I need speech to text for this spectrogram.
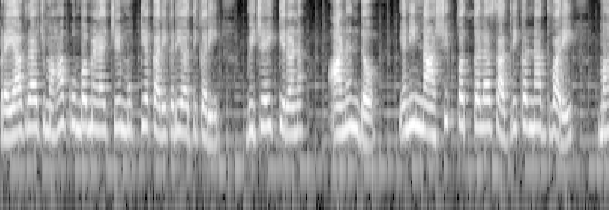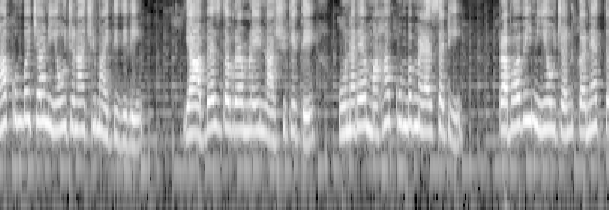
प्रयागराज महाकुंभ मेळ्याचे मुख्य कार्यकारी अधिकारी विजय किरण आनंद यांनी नाशिक पथकला सादरीकरणाद्वारे महाकुंभच्या नियोजनाची माहिती दिली. या अभ्यास दौऱ्यामुळे नाशिक येथे होणाऱ्या महाकुंभ मेळ्यासाठी प्रभावी नियोजन करण्यात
